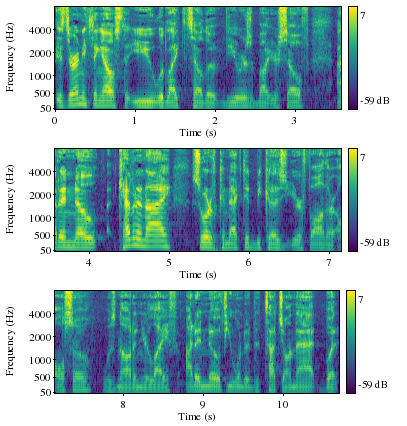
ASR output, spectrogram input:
is there anything else that you would like to tell the viewers about yourself? I didn't know. Kevin and I sort of connected because your father also was not in your life. I didn't know if you wanted to touch on that, but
